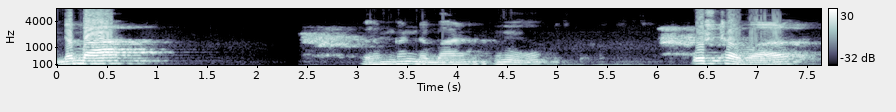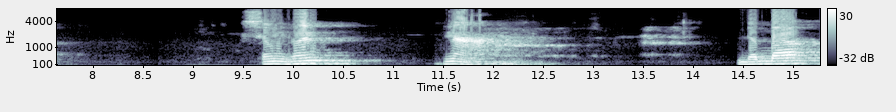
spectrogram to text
ડબ્બા લંબઘન ડબ્બાનું પૃષ્ઠબળ સમઘન ના ડબ્બા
